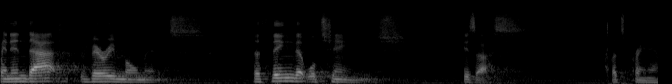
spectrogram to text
And in that very moment, the thing that will change is us. Let's pray now.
